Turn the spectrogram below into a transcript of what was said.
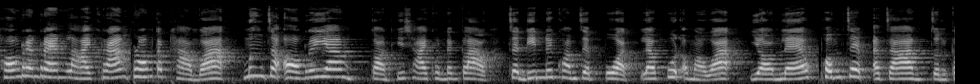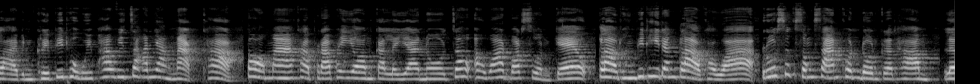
ท้องแรงๆหลายครั้ง พร้อมกับถามว่ามึงจะออกหรือยัง ก่อนที่ชายคนดังกล่าว จะดิ้นด้วยความเจ็บปวด แล้วพูดออกมาว่า ยอมแล้ว ผมเจ็บอาจารย์ จนกลายเป็นคลิปที่ถูกวิพากษ์วิจารณ์อย่างหนักค่ะ ต่อมาค่ะพระพยอมกัลยาโนเจ้าอาวาสวัดสวนแก้ว กล่าวถึงพิธีดังกล่าวค่ะว่า รู้สึกสงสารคนโดนกระทำและ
